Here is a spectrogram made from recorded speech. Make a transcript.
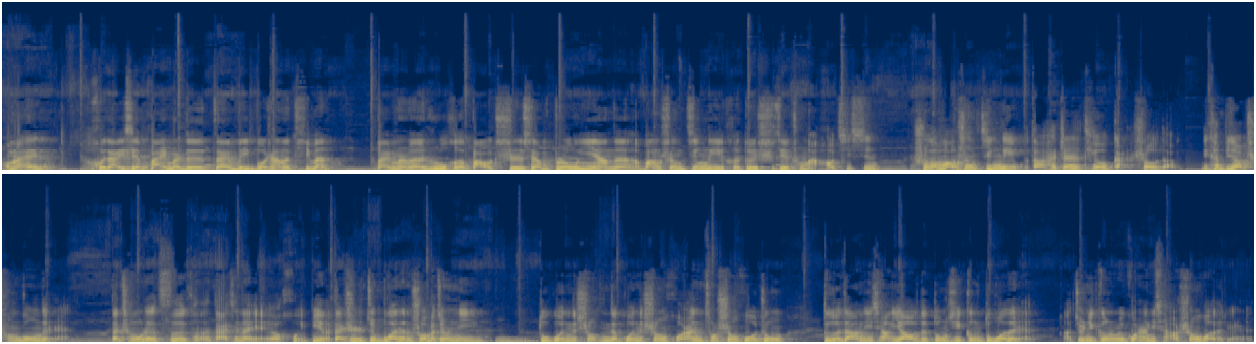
我们来回答一些 Bimer 的在微博上的提问。Bimer 问如何保持像 Bro 一样的旺盛精力和对世界充满好奇心。说到旺盛精力，我倒还真是挺有感受的。你看，比较成功的人，但成功这个词可能大家现在也要回避了。但是就不管怎么说吧，就是你度过你的生，你在过你的生活，然后你从生活中得到你想要的东西更多的人啊，就是你更容易过上你想要生活的这个人，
